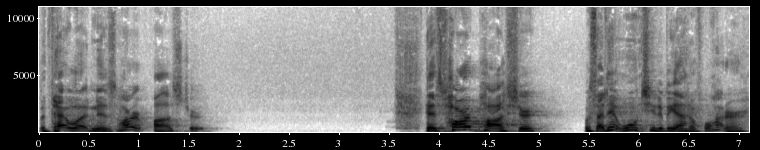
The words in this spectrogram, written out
But that wasn't his heart posture. His heart posture was I didn't want you to be out of water,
